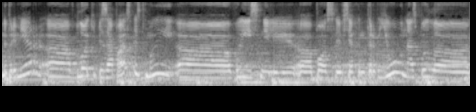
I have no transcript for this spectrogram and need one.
Например, э, в блоке «Безопасность» мы э, выяснили после всех интервью, у нас было,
